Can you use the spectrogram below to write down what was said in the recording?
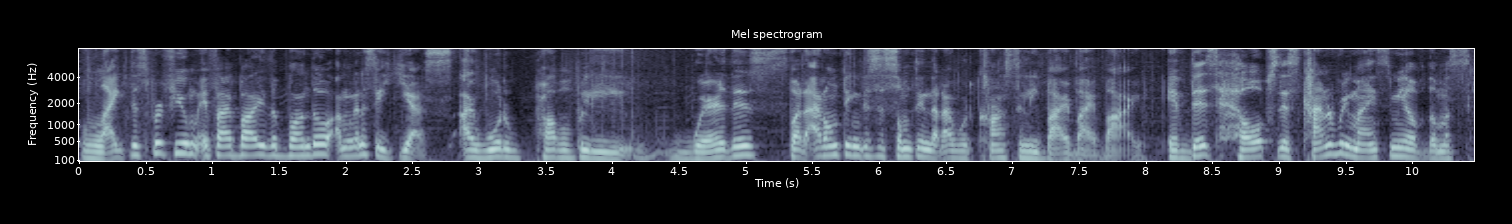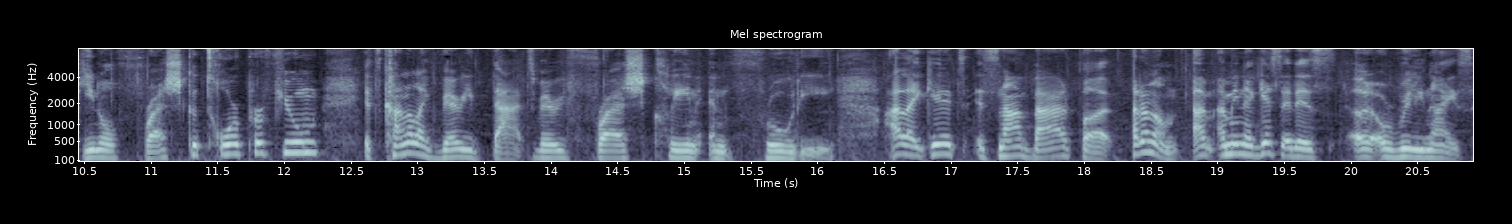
like this perfume if I buy the bundle? I'm gonna say yes. I would probably wear this, but I don't think this is something that I would constantly buy, buy, buy. If this helps, this kind of reminds me of the Moschino Fresh Couture perfume. It's kind of like very that, very fresh, clean, and fruity. I like it. It's not bad, but I don't know. I, I mean, I guess it is a, a really nice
